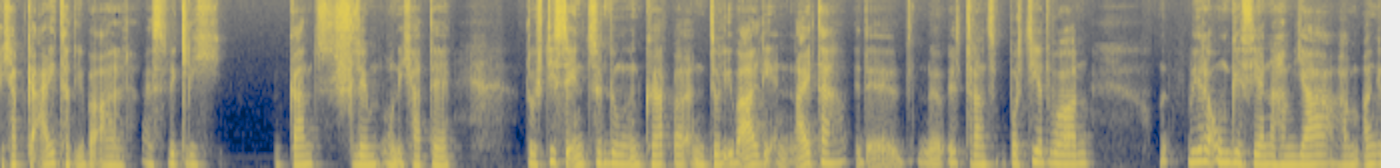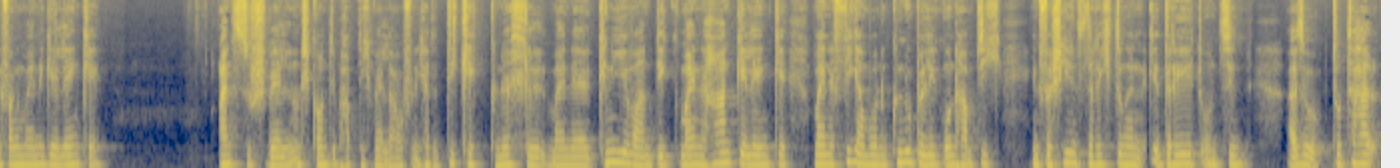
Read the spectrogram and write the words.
Ich habe geeitert überall. Es ist wirklich ganz schlimm und ich hatte durch diese Entzündungen im Körper natürlich überall die Eiter äh, transportiert worden. Und wieder ungefähr nach einem Jahr haben angefangen meine Gelenke anzuschwellen und ich konnte überhaupt nicht mehr laufen. Ich hatte dicke Knöchel, meine Knie waren dick, meine Handgelenke, meine Finger wurden knubbelig und haben sich in verschiedensten Richtungen gedreht und sind also total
